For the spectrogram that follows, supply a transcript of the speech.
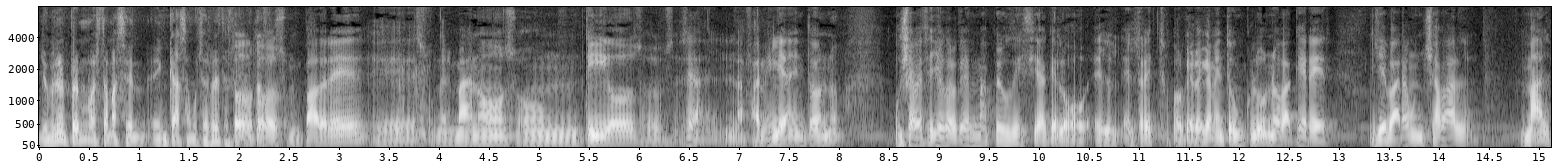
yo creo que el problema está más en, en casa muchas veces. Todos, todos son padres, eh, son hermanos, son tíos, o sea, la familia de entorno. Muchas veces yo creo que es más perjudicial que lo- el, el resto, porque lógicamente un club no va a querer llevar a un chaval mal,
